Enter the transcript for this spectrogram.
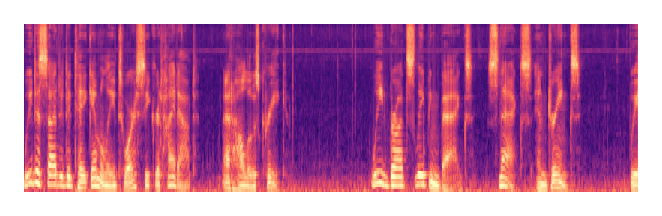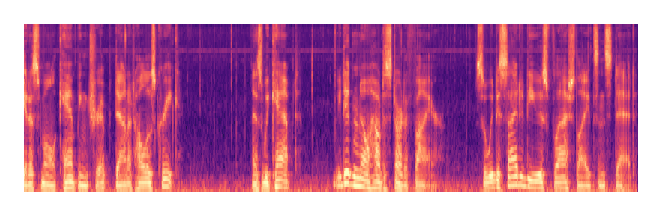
We decided to take Emily to our secret hideout at Hollows Creek. We'd brought sleeping bags, snacks, and drinks. We had a small camping trip down at Hollows Creek. As we camped, we didn't know how to start a fire, so we decided to use flashlights instead.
